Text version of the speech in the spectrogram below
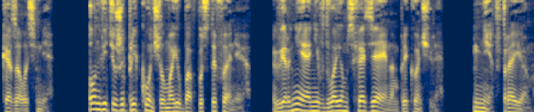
казалось мне. Он ведь уже прикончил мою бабку Стефанию. Вернее, они вдвоем с хозяином прикончили. Нет, втроем.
